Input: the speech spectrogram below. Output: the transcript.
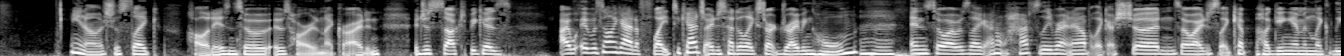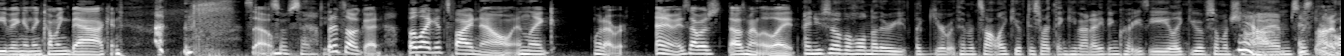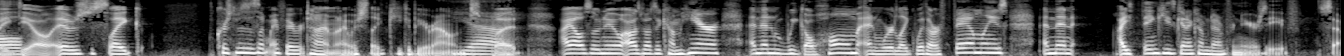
you know it's just like holidays, and so it was hard, and I cried, and it just sucked because I, it was not like I had a flight to catch. I just had to like start driving home, Mm-hmm. and so I was like, I don't have to leave right now, but like I should, and so I just like kept hugging him and like leaving and then coming back, and so So senti. But it's all good. But like it's fine now, and like whatever. Anyways, that was that was my low light. And you still have a whole nother like year with him. It's not like you have to start thinking about anything crazy. Like you have so much time. so, it's like, not a you're big all- deal. It was just like Christmas is like my favorite time, and I wish like he could be around. Yeah. But I also knew I was about to come here, and then we go home, and we're like with our families, and then I think he's gonna come down for New Year's Eve. So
